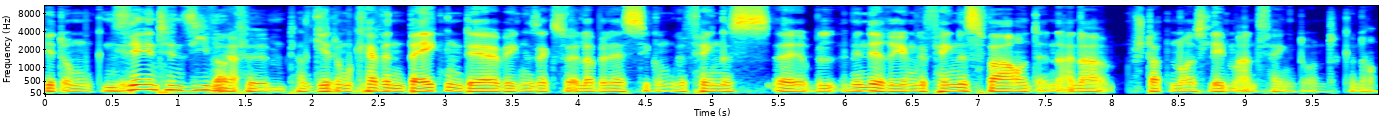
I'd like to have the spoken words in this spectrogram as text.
geht um Ein sehr intensiver Ja. Film tatsächlich. geht um Kevin Bacon, der wegen sexueller Belästigung im Gefängnis, äh, minderjährig im Gefängnis war und in einer Stadt ein neues Leben anfängt und genau.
